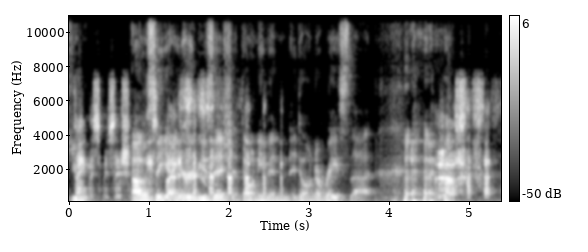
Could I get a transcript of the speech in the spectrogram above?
You- famous musician. Oh, at would least, say, yeah, you're a musician. Don't even don't erase that. Yeah.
